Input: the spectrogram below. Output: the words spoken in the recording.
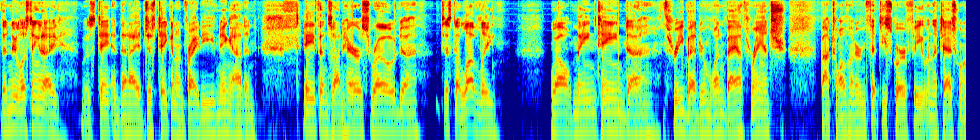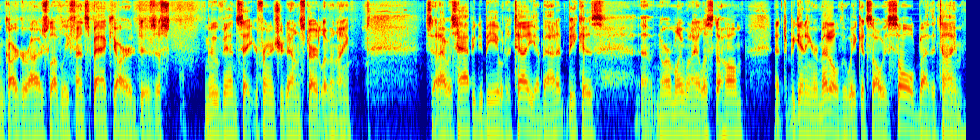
the new listing that I was ta- that I had just taken on Friday evening out in Athens on Harris Road. Uh, just a lovely well maintained uh, three bedroom, one bath ranch, about 1,250 square feet with an attached one car garage, lovely fenced backyard. Just move in, set your furniture down, and start living. I said I was happy to be able to tell you about it because uh, normally when I list a home at the beginning or middle of the week, it's always sold by the time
